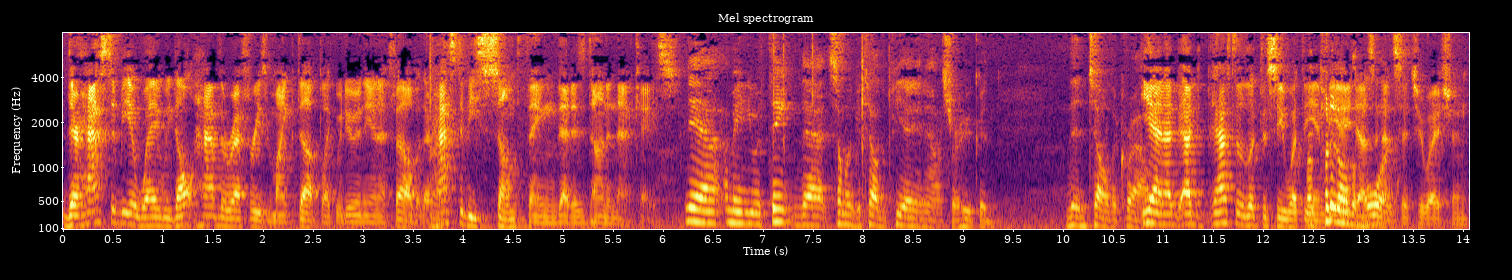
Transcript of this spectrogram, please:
There has to be a way, we don't have the referees mic'd up like we do in the NFL, but there has to be something that is done in that case. Yeah, I mean, you would think that someone could tell the PA announcer who could then tell the crowd. Yeah, and I'd, I'd have to look to see what the Or NBA put it on the does in board. that situation.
